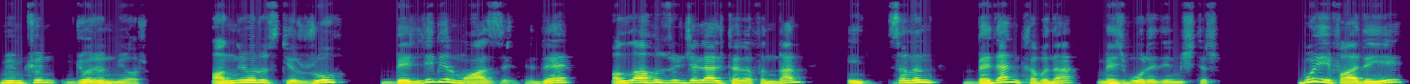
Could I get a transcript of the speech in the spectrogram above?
mümkün görünmüyor. Anlıyoruz ki ruh belli bir muazzede Allahu Zülcelal tarafından insanın beden kabına mecbur edilmiştir. Bu ifadeyi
